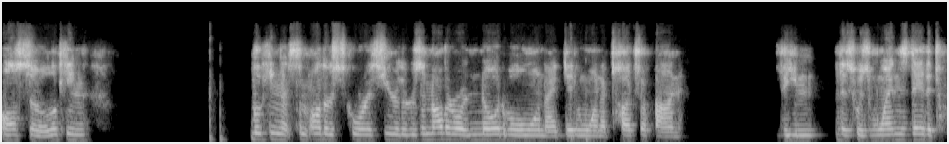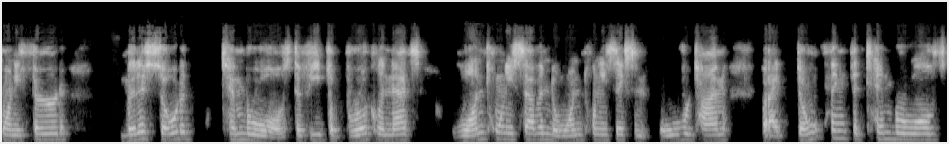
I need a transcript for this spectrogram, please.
Also, looking looking at some other scores here, there was another notable one I did want to touch upon. The this was Wednesday, the twenty third. Minnesota Timberwolves defeat the Brooklyn Nets one twenty seven to one twenty six in overtime. But I don't think the Timberwolves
